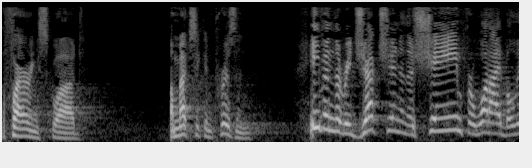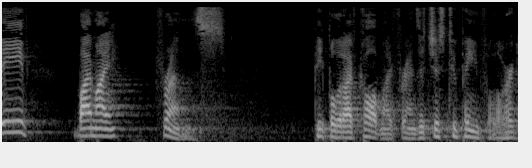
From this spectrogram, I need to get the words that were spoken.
a firing squad, a Mexican prison, even the rejection and the shame for what I believe by my friends, people that I've called my friends. It's just too painful, Lord.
